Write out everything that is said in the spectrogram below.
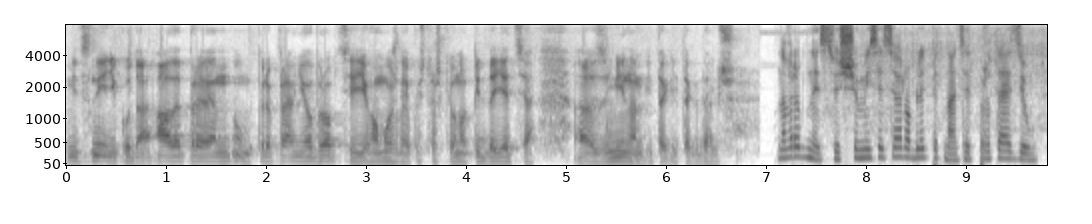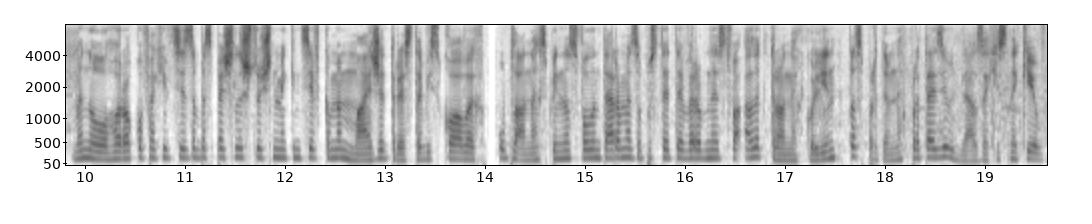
міцний нікуди. Але при, ну, при певній обробці його можна якось трошки воно піддається е, змінам і так, і так далі. На виробництві щомісяця роблять 15 протезів. Минулого року фахівці забезпечили штучними кінцівками майже 300 військових. У планах спільно з волонтерами запустити виробництво електронних колін та спортивних протезів для захисників.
